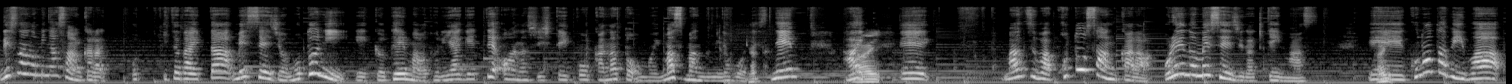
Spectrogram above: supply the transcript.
リスナーの皆さんからいただいたメッセージをもとに、えー、今日テーマを取り上げてお話ししていこうかなと思います。番組の方ですね。はい。はい、えー、まずは、ことさんからお礼のメッセージが来ています。えー、はい、この度は、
